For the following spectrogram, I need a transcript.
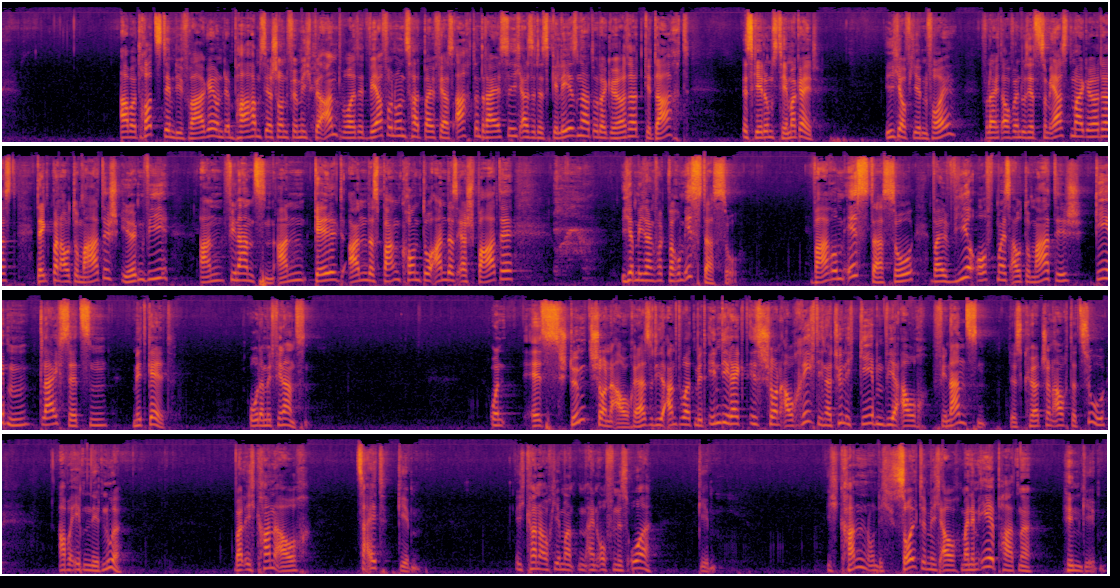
Aber trotzdem die Frage, und ein paar haben es ja schon für mich beantwortet, wer von uns hat bei Vers 38, als er das gelesen hat oder gehört hat, gedacht, es geht ums Thema Geld? Ich auf jeden Fall. Vielleicht auch, wenn du es jetzt zum ersten Mal gehört hast, denkt man automatisch irgendwie an Finanzen, an Geld, an das Bankkonto, an das Ersparte. Ich habe mich dann gefragt, warum ist das so? Warum ist das so? Weil wir oftmals automatisch geben gleichsetzen mit Geld oder mit Finanzen. Und es stimmt schon auch. Also die Antwort mit indirekt ist schon auch richtig. Natürlich geben wir auch Finanzen. Das gehört schon auch dazu, aber eben nicht nur. Weil ich kann auch Zeit geben. Ich kann auch jemandem ein offenes Ohr geben. Ich kann und ich sollte mich auch meinem Ehepartner hingeben.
